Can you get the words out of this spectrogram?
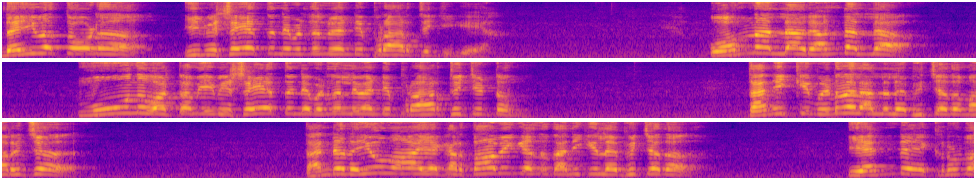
ദൈവത്തോട് ഈ വിഷയത്തിന്റെ വിടുതലിന് വേണ്ടി പ്രാർത്ഥിക്കുകയാണ് ഒന്നല്ല രണ്ടല്ല മൂന്ന് വട്ടം ഈ വിഷയത്തിന്റെ വിടുതലിന് വേണ്ടി പ്രാർത്ഥിച്ചിട്ടും തനിക്ക് വിടുതലല്ല ലഭിച്ചത് മറിച്ച് തന്റെ ദൈവമായ കർത്താവിങ്കിൽ നിന്ന് തനിക്ക് ലഭിച്ചത് എന്റെ കൃപ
